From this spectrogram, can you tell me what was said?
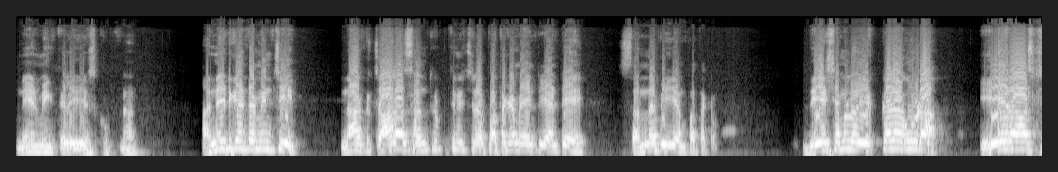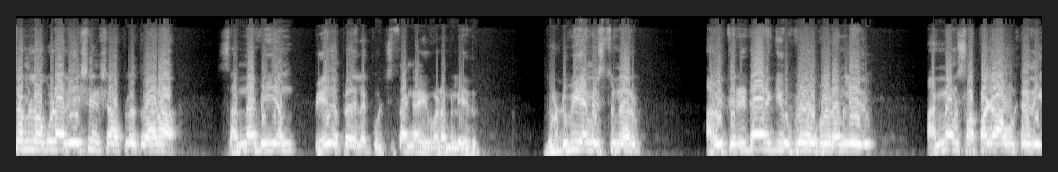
నేను మీకు తెలియజేసుకుంటున్నాను. అన్నిటికంటే మించి నాకు చాలా సంతృప్తినిచ్చిన పథకం ఏంటి అంటే సన్నబియ్యం పథకం. దేశంలో ఎక్కడ కూడా ఏ రాష్ట్రంలో కూడా రేషన్ షాపుల ద్వారా సన్న బియ్యం పేద ప్రజలకు ఉచితంగా ఇవ్వడం లేదు. దుడ్డు బియ్యం ఇస్తున్నారు. అవి తినడానికి ఉపయోగపడడం లేదు. అన్నం సప్పగా ఉంటుంది.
